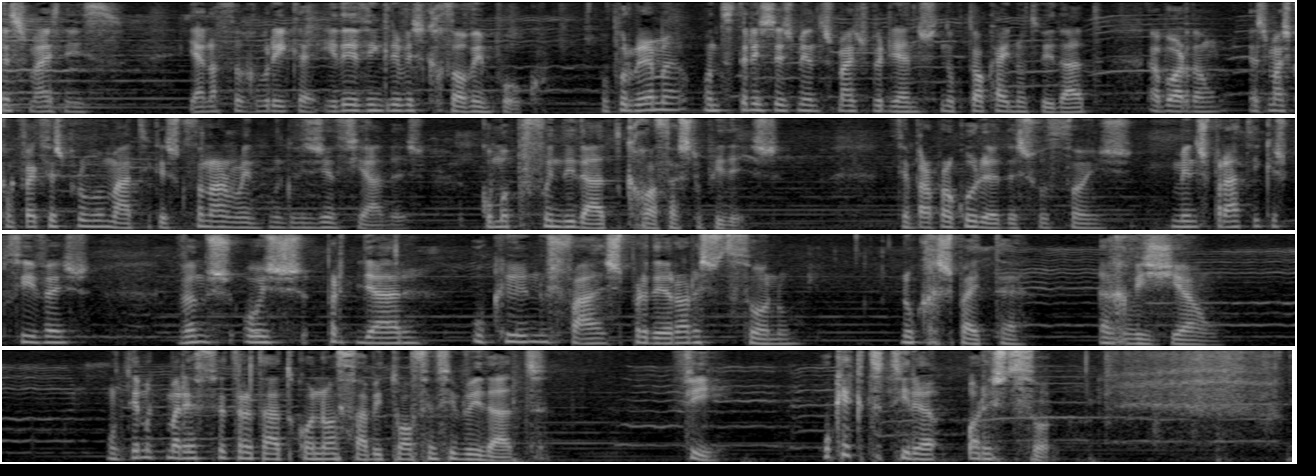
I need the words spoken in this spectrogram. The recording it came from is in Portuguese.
Penses Mais Nisso e à nossa rubrica Ideias Incríveis que Resolvem Pouco. O programa onde três das mentes mais brilhantes no que toca à inutilidade abordam as mais complexas problemáticas que são normalmente negligenciadas com uma profundidade que roça a estupidez. Sempre à procura das soluções menos práticas possíveis, vamos hoje partilhar o que nos faz perder horas de sono no que respeita à religião. Um tema que merece ser tratado com a nossa habitual sensibilidade. Fi, o que é que te tira horas de sono?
